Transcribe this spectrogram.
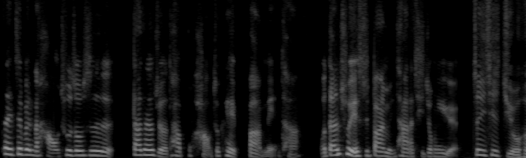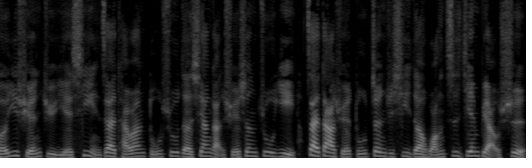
在这边的好处就是，大家都觉得他不好，就可以罢免他。我当初也是罢免他的其中一员。这次九合一选举也吸引在台湾读书的香港学生注意。在大学读政治系的黄志坚表示，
